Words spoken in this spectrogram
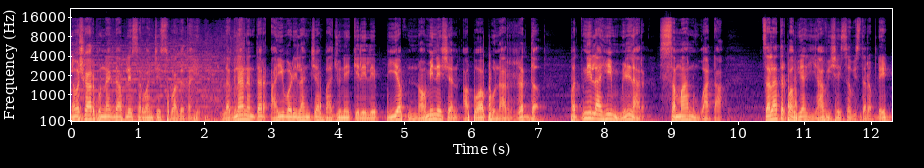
नमस्कार पुन्हा एकदा आपले सर्वांचे स्वागत आहे. लग्नानंतर आई वडिलांच्या बाजूने केलेले पी एफ नॉमिनेशन आपोआप होणार रद्द. पत्नीलाही मिळणार समान वाटा. चला तर पाहूया याविषयी सविस्तर अपडेट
